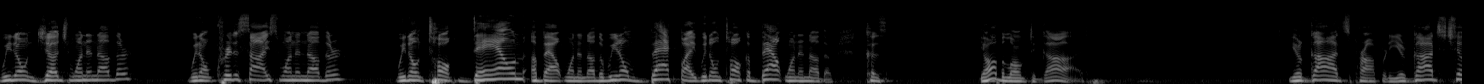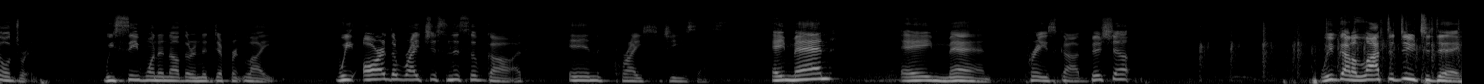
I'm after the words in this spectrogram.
We don't judge one another. We don't criticize one another. We don't talk down about one another. We don't backbite. We don't talk about one another because y'all belong to God. You're God's property. You're God's children. We see one another in a different light. We are the righteousness of God in Christ Jesus. Amen. Amen. Praise God. Bishop, we've got a lot to do today.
